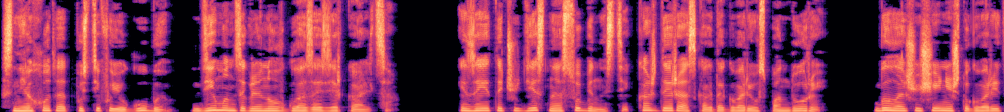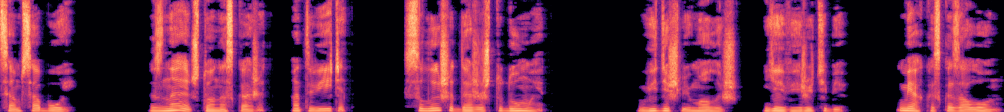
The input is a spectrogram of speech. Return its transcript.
С неохотой отпустив ее губы, демон заглянул в глаза зеркальца. Из-за этой чудесной особенности, каждый раз, когда говорил с Пандорой, было ощущение, что говорит сам собой. Знает, что она скажет, ответит, слышит даже, что думает. «Видишь ли, малыш, я верю тебе», – мягко сказал он.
